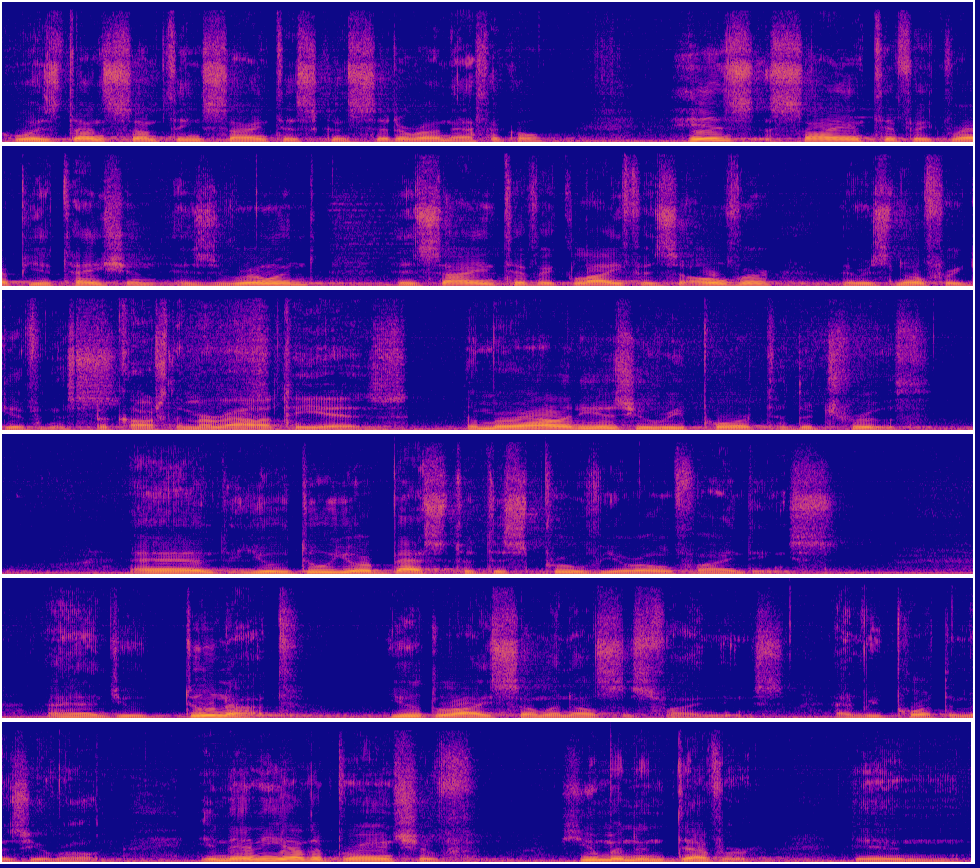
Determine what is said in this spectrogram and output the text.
who has done something scientists consider unethical. His scientific reputation is ruined. His scientific life is over. There is no forgiveness. Because the morality is? The morality is you report the truth and you do your best to disprove your own findings. And you do not utilize someone else's findings and report them as your own. In any other branch of human endeavor, in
